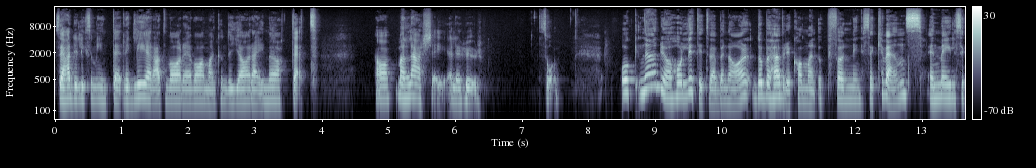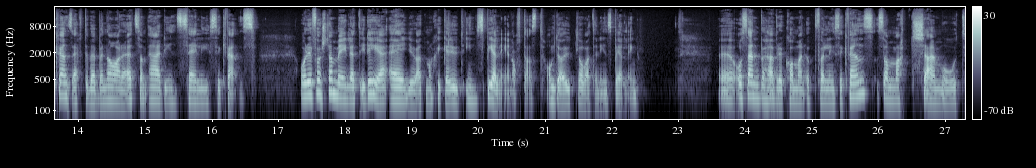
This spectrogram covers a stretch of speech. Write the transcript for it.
Så jag hade liksom inte reglerat vad det var man kunde göra i mötet. Ja, man lär sig, eller hur? Så. Och när du har hållit ditt webbinar, då behöver det komma en uppföljningssekvens, en mailsekvens efter webbinariet som är din säljsekvens. Och det första mejlet i det är ju att man skickar ut inspelningen oftast, om du har utlovat en inspelning. Eh, och sen behöver det komma en uppföljningssekvens som matchar mot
